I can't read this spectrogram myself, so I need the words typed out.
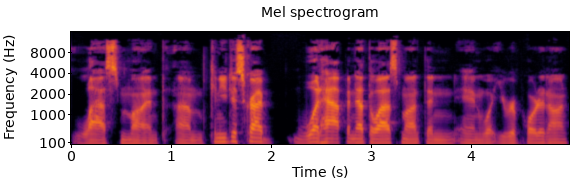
last month um, can you describe what happened at the last month and and what you reported on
